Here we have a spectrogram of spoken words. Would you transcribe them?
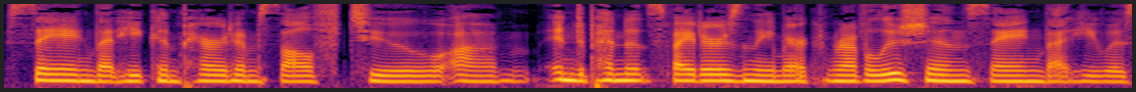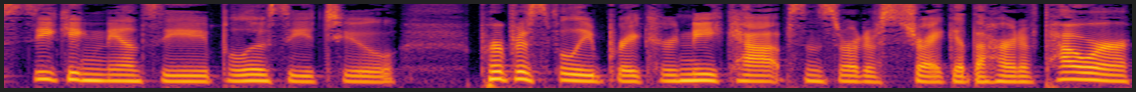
saying that he compared himself to um, independence fighters in the American Revolution, saying that he was seeking Nancy Pelosi to purposefully break her kneecaps and sort of strike at the heart of power.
